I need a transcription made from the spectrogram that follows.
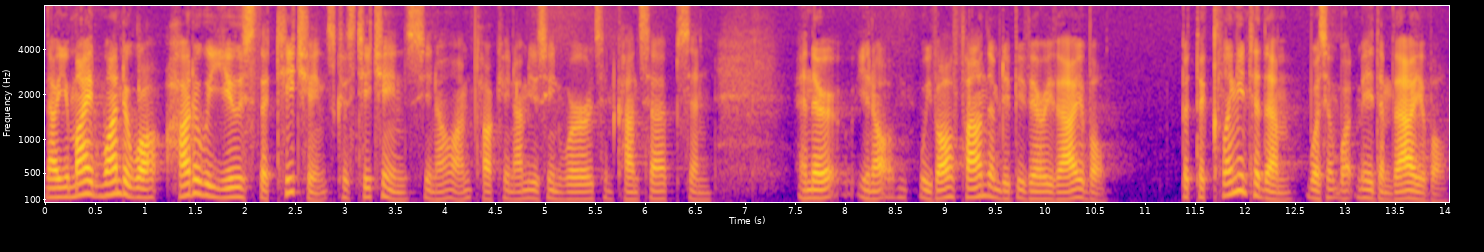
Now you might wonder, well, how do we use the teachings? Because teachings, you know, I'm talking, I'm using words and concepts, and and they're, you know, we've all found them to be very valuable. But the clinging to them wasn't what made them valuable.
